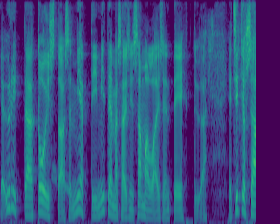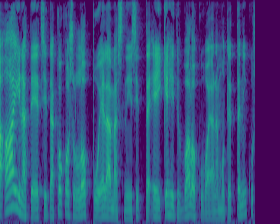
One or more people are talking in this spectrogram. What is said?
ja yrittää toistaa sen, miettii, miten mä saisin samanlaisen tehtyä. Et sit jos sä aina teet sitä koko sun loppuelämässä, niin sitten ei kehity valokuvaajana, mutta että niin kuin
